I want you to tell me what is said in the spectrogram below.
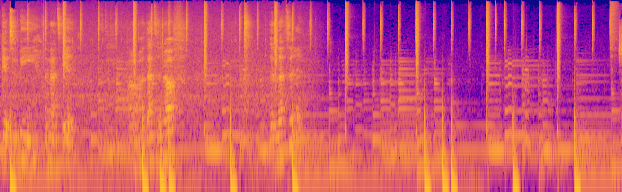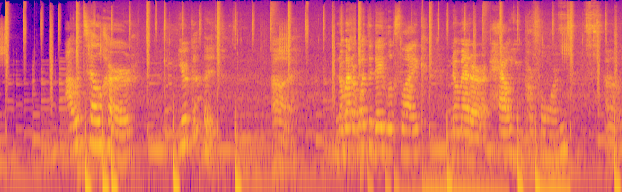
get to be, and that's it. Uh, that's enough, and that's it. I would tell her, you're good. Uh, no matter what the day looks like, no matter how you performed, um,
